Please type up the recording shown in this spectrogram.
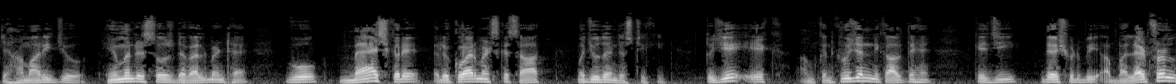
کہ ہماری جو ہیومن ریسورس ڈیولپمنٹ ہے، وہ میچ کرے ریکوائرمنٹس کے ساتھ موجودہ انڈسٹری کی۔ تو یہ ایک ہم کنکلوژن نکالتے ہیں کہ جی there should be a bilateral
